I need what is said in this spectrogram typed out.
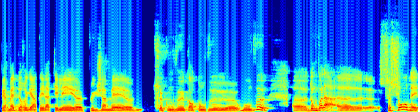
permettent de regarder la télé plus que jamais ce qu'on veut, quand on veut, où on veut. Euh, donc voilà, euh, ce sont des,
